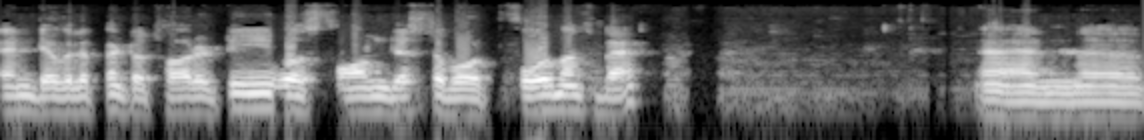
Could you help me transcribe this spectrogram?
and Development Authority was formed just about four months back. And uh,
